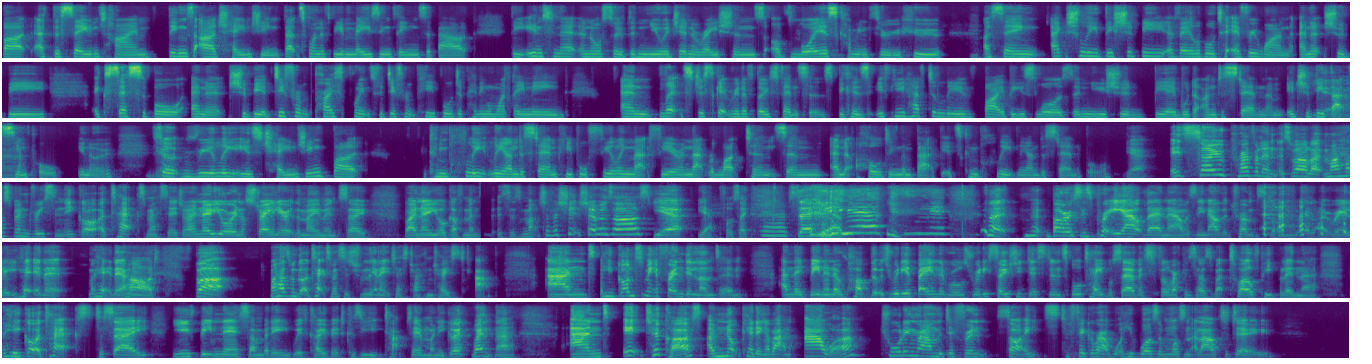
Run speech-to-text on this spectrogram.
But at the same time, things are changing. That's one of the amazing things about the internet and also the newer generations of lawyers coming through who are saying actually this should be available to everyone and it should be accessible and it should be at different price points for different people depending on what they need. And let's just get rid of those fences because if you have to live by these laws then you should be able to understand them. It should be yeah. that simple you know? Yeah. so it really is changing but completely understand people feeling that fear and that reluctance and and holding them back. It's completely understandable. Yeah it's so prevalent as well like my husband recently got a text message and i know you're in australia at the moment so but i know your government is as much of a shit show as ours. Yeah yeah thought so. Yeah. so yeah, yeah. but, but boris is pretty out there now isn't he? Now that trump's gone we're like really hitting it we're hitting it hard. But my husband got a text message from the nhs track and trace app and he'd gone to meet a friend in London and they'd been in a pub that was really obeying the rules, really socially distanced, all table service. Phil reckons there was about 12 people in there. But he got a text to say, You've been near somebody with COVID because he tapped in when he went there. And it took us, I'm not kidding, about an hour trawling around the different sites to figure out what he was and wasn't allowed to do.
